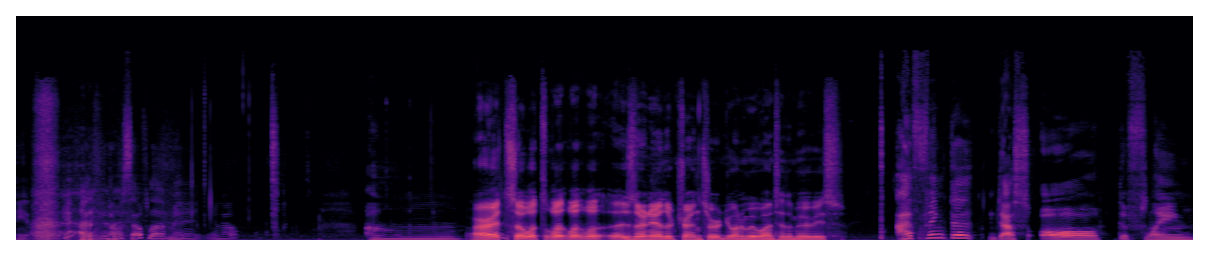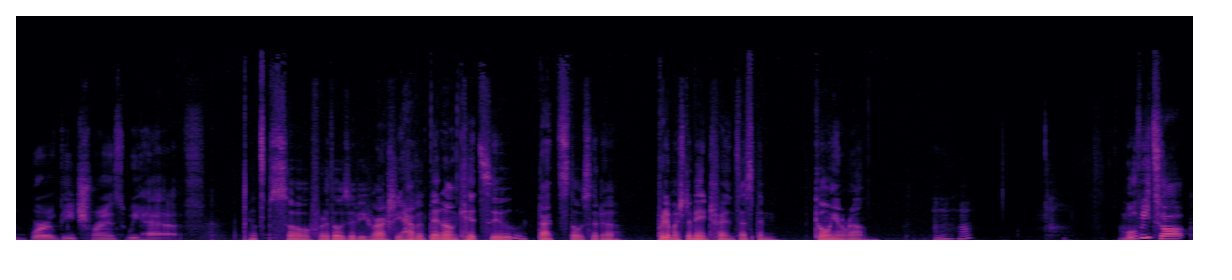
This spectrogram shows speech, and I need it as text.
Yeah, yeah you know, self love, man. You know. Um, All right. So what, what, what, what? Is there any other trends, or do you want to move on to the movies? I think that that's all the flame worthy trends we have. Yep. So for those of you who actually haven't been on Kitsu, that's those that are the pretty much the main trends that's been going around. Movie talk.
